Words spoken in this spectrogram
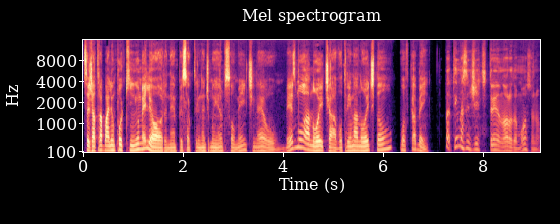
você já trabalha um pouquinho melhor, né? O pessoal que treina de manhã, pessoalmente, né? Ou mesmo à noite, ah, vou treinar à noite, então vou ficar bem. Tem bastante gente que treina na hora do almoço ou não?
